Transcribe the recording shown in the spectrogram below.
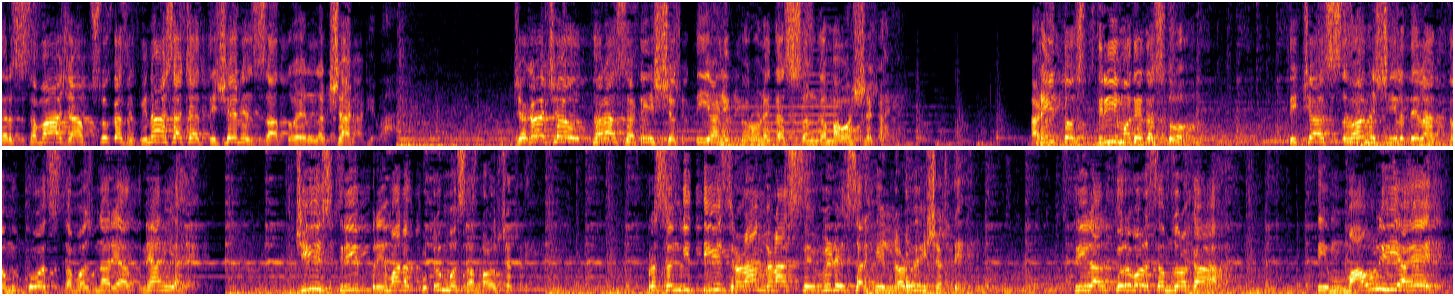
तर समाज आपसुकच विनाशाच्या दिशेने जातो हे लक्षात ठेवा. जगाच्या उद्धारासाठी शक्ती आणि करुणेचा संगम आवश्यक आहे. आणि तो स्त्रीमध्येच असतो. तिच्या सहनशीलतेला कमकुवत समजणारे अज्ञानी आहे. जी स्त्री प्रेमानं कुटुंब सांभाळू शकते. प्रसंगी तीच रणांगणात सेविडे सारखी लढवू शकते. स्त्रीला दुर्बल समजू नका. ती माऊली आहे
